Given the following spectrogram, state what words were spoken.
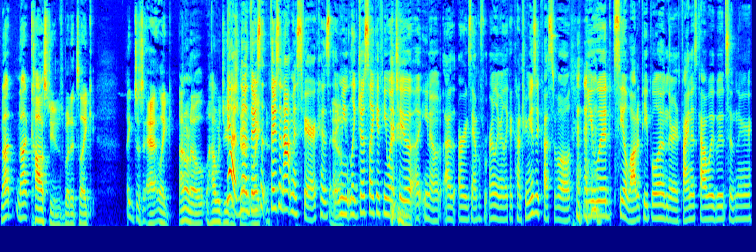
not not costumes but it's like like just at, like I don't know how would you Yeah, describe no, there's like, a, there's an atmosphere because I mean, like just like if you went to uh, you know our example from earlier, like a country music festival, you would see a lot of people in their finest cowboy boots and their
